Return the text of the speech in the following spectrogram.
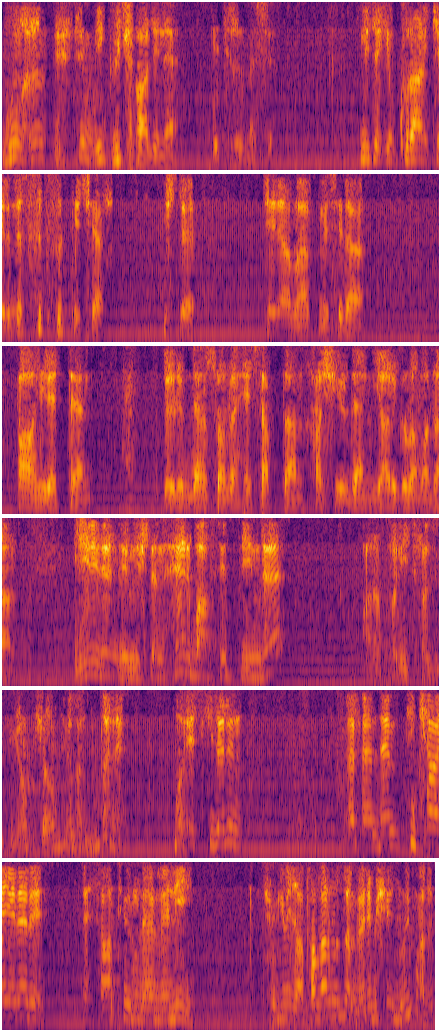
Bunların üstün bir güç haline getirilmesi. Nitekim Kur'an-ı Kerim'de sık sık geçer. İşte Cenab-ı Hak mesela ahiretten, ölümden sonra hesaptan, haşirden, yargılamadan, yeniden dirilişten her bahsettiğinde Araplar itiraz ediyor. Yok canım diyorlar bu da ne? Bu eskilerin efendim hikayeleri Esatirül Evveli. Çünkü biz atalarımızdan böyle bir şey duymadık.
